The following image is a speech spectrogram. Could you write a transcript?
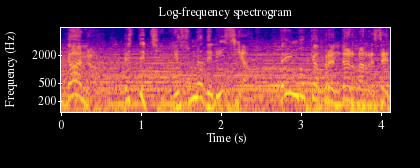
Gana. Este chili es una delicia. Tengo que aprender la receta.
